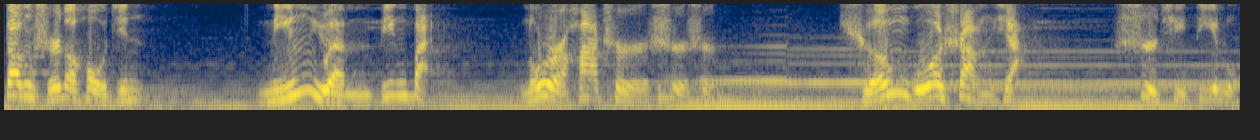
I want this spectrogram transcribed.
当时的后金，宁远兵败，努尔哈赤逝世，全国上下士气低落，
